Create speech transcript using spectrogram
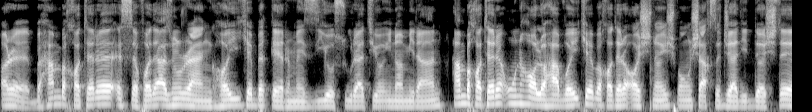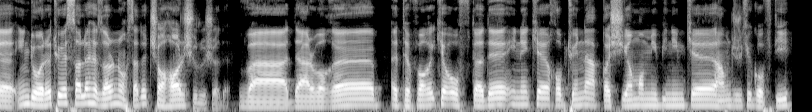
آره به هم به خاطر استفاده از اون رنگ هایی که به قرمزی و صورتی و اینا میرن هم به خاطر اون حال و هوایی که به خاطر آشناییش با اون شخص جدید داشته این دوره توی سال 1904 شروع شده. و در واقع اتفاقی که افتاده اینه که خب توی نقاشی ها ما می‌بینیم که همونجوری که گفتی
